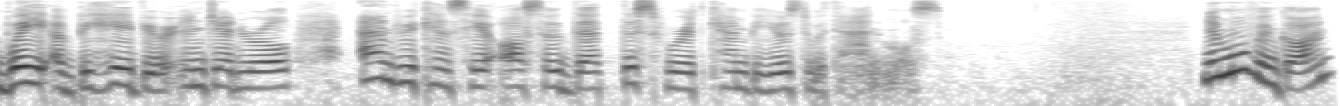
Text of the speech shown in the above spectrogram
way of behavior in general. And we can say also that this word can be used with animals. Now, moving on,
